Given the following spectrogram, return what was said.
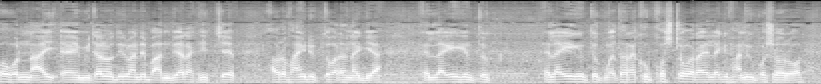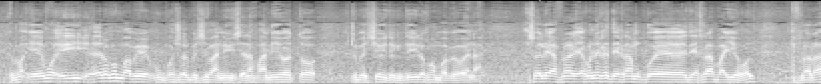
কখন নাই মিঠা নদীর মানে বান দিয়া রাখিচ্ছে আমরা পানি ঢুকতে পারে না গিয়া। এর লাগে কিন্তু এর লাগে কিন্তু তারা খুব কষ্ট করা এর লাগে পানি উপসর এই এরকমভাবে উপসর বেশি পানি হয়েছে না পানি হয়তো একটু বেশি হইতো কিন্তু এইরকমভাবে হয় না। আসলে আপনার এখন একটা দেখলাম দেখরা বাই হল আপনারা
